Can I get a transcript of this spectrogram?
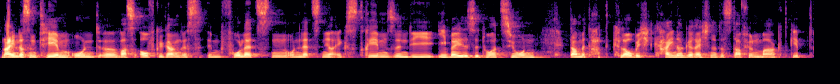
Nein, das sind Themen und äh, was aufgegangen ist im vorletzten und letzten Jahr extrem sind die Ebay-Situationen. Damit hat, glaube ich, keiner gerechnet, dass es dafür einen Markt gibt.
